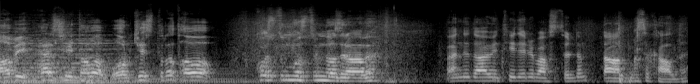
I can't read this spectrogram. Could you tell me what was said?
Abi her şey tamam. Orkestra tamam. Kostüm mostüm de hazır abi. Ben de davetiyeleri bastırdım. Dağıtması kaldı.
